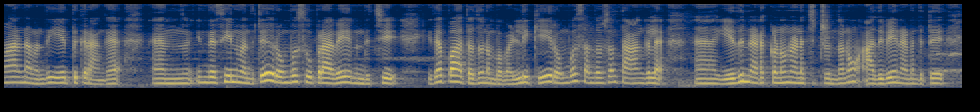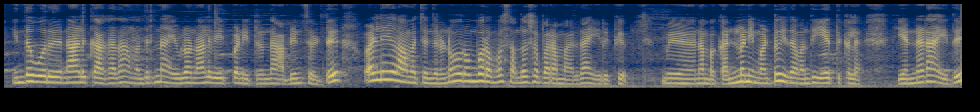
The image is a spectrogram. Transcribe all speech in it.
மாறனை வந்து ஏற்றுக்கிறாங்க இந்த சீன் வந்துட்டு ரொம்ப சூப்பராகவே இருந்துச்சு. இதை பார்த்ததும் நம்ம வள்ளிக்கு ரொம்ப சந்தோஷம் தாங்கலை. எது நடக்கணும்னு நினச்சிட்டு இருந்தனோ அதுவே நடந்துட்டு இந்த ஒரு நாளுக்காக தான் வந்துட்டு நான் இவ்வளோ நாள் வெயிட் பண்ணிகிட்டு இருந்தேன் அப்படின்னு சொல்லிட்டு வள்ளியும் ராமச்சந்திரனும் ரொம்ப ரொம்ப சந்தோஷப்படுற மாதிரி தான் இருக்குது நம்ம கண்மணி மட்டும் இதை வந்து ஏற்றுக்கல என்னடா இது?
